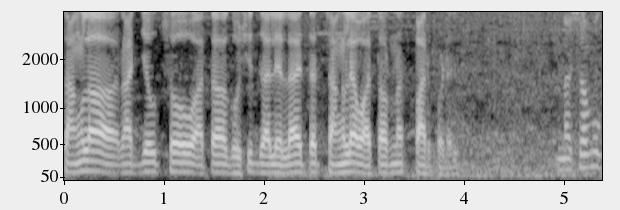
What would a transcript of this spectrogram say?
चांगला राज्य उत्सव आता घोषित झालेला आहे तर चांगल्या वातावरणात पार पडेल. नशामुक्त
